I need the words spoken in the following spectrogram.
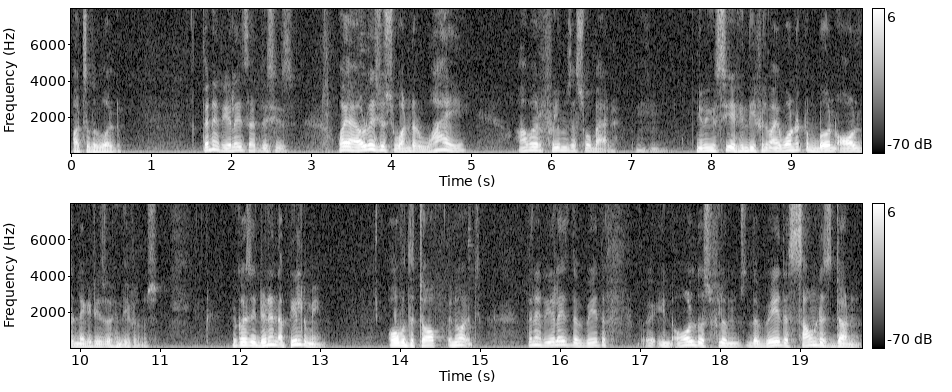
parts of the world. Then I realized that this is why I always used to wonder why our films are so bad. Mm-hmm. You know, you see a Hindi film, I wanted to burn all the negatives of Hindi films because it didn't appeal to me. Over the top, you know. Then I realized the way the in all those films, the way the sound is done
